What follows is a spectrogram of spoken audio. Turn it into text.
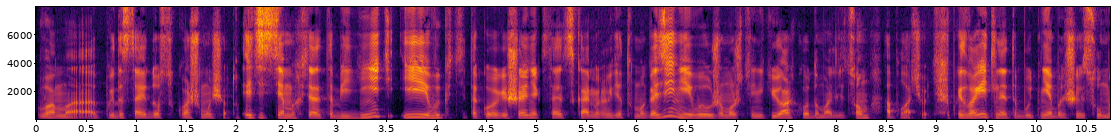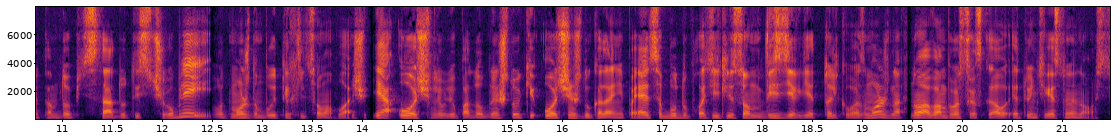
вам э, предоставить доступ к вашему счету. Эти системы хотят объединить и выкатить такое решение, ставится камера где-то в магазине, и вы уже можете не QR-кодом, а лицом оплачивать. Предварительно это будут небольшие суммы, там до 500, до 1000 рублей, вот можно будет их лицом оплачивать. Я очень люблю подобные штуки, очень жду, когда они появятся, буду платить лицом везде, где только возможно, ну а вам просто рассказал эту интересную новость.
